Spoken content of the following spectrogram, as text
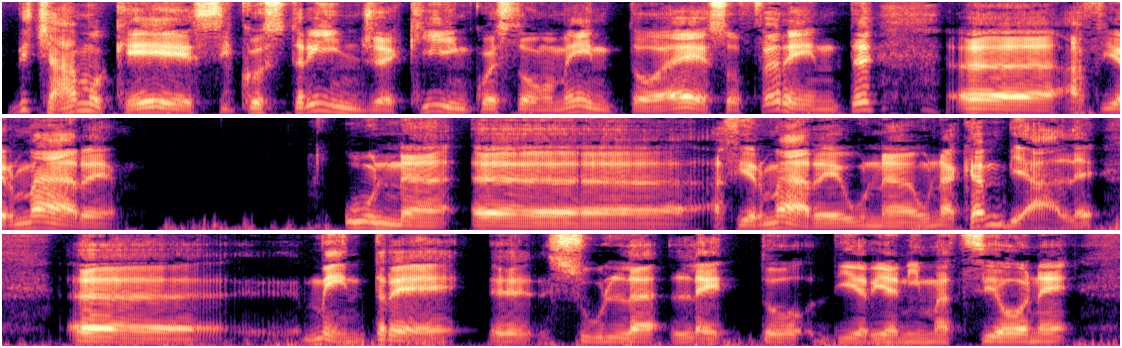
Diciamo che si costringe chi in questo momento è sofferente eh, a firmare un, eh, a firmare una, una cambiale eh, mentre è eh, sul letto di rianimazione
